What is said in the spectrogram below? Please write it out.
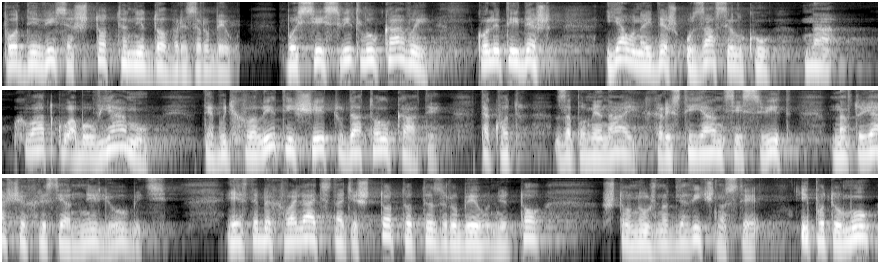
подивися, що ти недобре зробив. Бо цей світ лукавий, коли ти йдеш, явно йдеш у засилку на хватку або в яму, де будь хвалити і ще й туди толкати. Так от запоминай, християн цей світ, настоящих християн не любить. Якщо тебе хвалять, значить, що то ти зробив не то, що нужно для вічності. І тому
